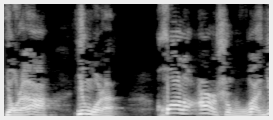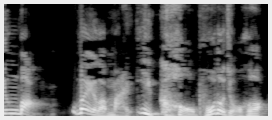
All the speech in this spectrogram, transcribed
有人啊，英国人花了二十五万英镑，为了买一口葡萄酒喝。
